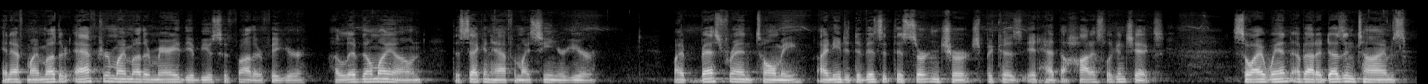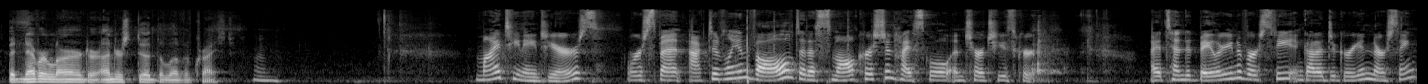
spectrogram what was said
and after my mother, after my mother married the abusive father figure, I lived on my own the second half of my senior year. My best friend told me I needed to visit this certain church because it had the hottest looking chicks. So I went about a dozen times, but never learned or understood the love of Christ. Hmm. My teenage years were spent actively involved at a small Christian high school and church youth group. I attended Baylor University and got a degree in nursing,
